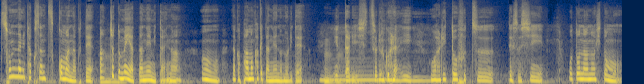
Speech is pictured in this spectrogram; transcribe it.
そんなにたくさん突っ込まなくて、あう、ん。ちょっと目やったね、みたいな、うん、なんかパーマかけたねのノリでん。言ったりするぐらい、割と普通ですし、大人の人も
